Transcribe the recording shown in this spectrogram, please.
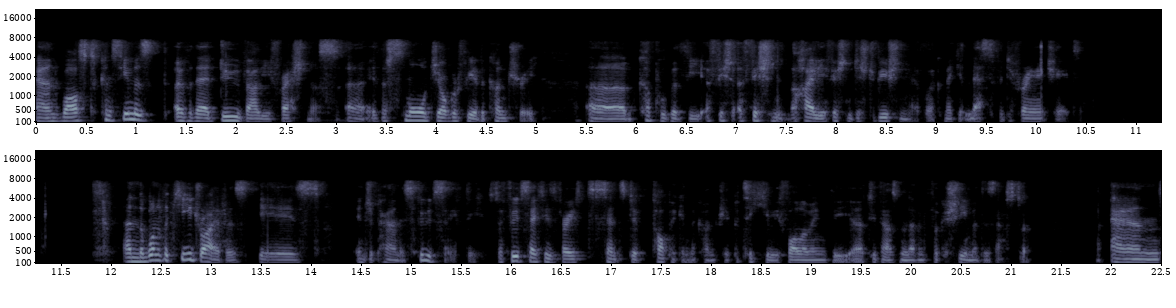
And whilst consumers over there do value freshness, uh, the small geography of the country, uh, coupled with the efficient, efficient, the highly efficient distribution network, make it less of a differentiator. And the, one of the key drivers is in Japan is food safety. So food safety is a very sensitive topic in the country, particularly following the uh, 2011 Fukushima disaster. And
